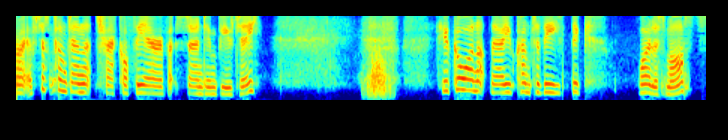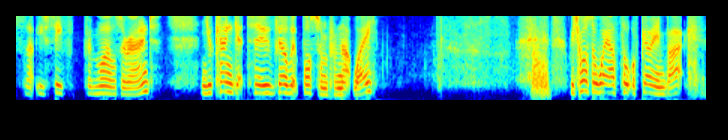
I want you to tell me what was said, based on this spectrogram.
Right, I've just come down that track off the area of Outstanding Beauty. If you go on up there, you come to the big wireless masts that you see from miles around. And you can get to Velvet Bottom from that way. Which was a way I thought of going back.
